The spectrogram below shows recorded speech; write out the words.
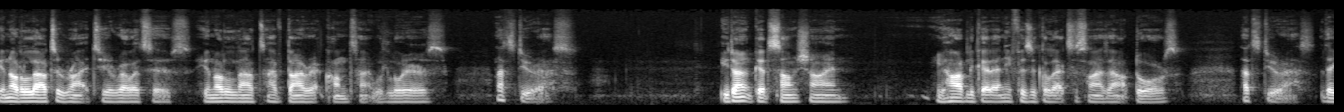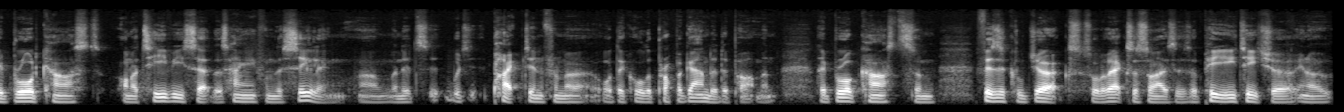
You're not allowed to write to your relatives. You're not allowed to have direct contact with lawyers. That's duress. You don't get sunshine. You hardly get any physical exercise outdoors. That's duress. They broadcast on a TV set that's hanging from the ceiling, um, and it's which piped in from a, what they call the propaganda department. They broadcast some physical jerks, sort of exercises. A PE teacher, you know,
